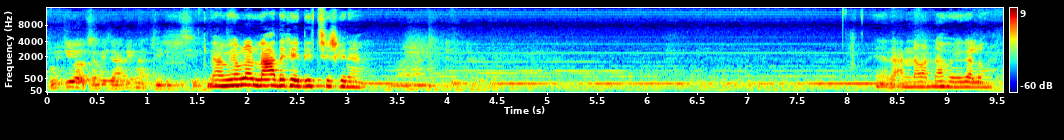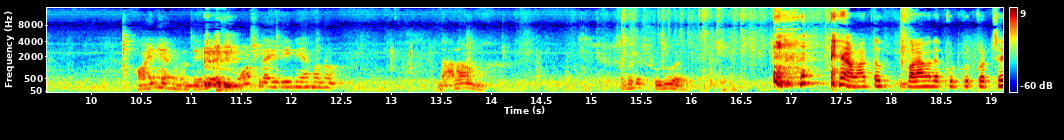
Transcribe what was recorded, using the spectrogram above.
তুমি কি ভাবছ? আমি জানি না কি দিচ্ছি? আমি ভাবলাম না দেখে দিচ্ছিস কিনা। রান্না বান্না হয়ে গেল। হয়নি এখনও দেরি মশলাই দিইনি এখনও। দাঁড়াও না। সবে তো শুরু হয়েছে আমার তো গলার মধ্যে কুটকুট করছে।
